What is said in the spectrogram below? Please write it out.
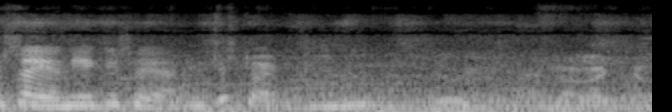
ഇഷ്ടമായ നീക്ക്. എന്നാ കഴിക്കാം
